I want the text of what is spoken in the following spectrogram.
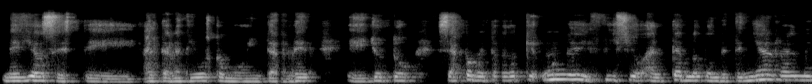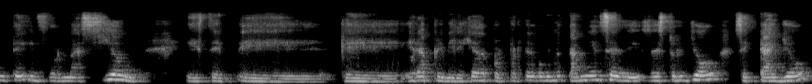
medios este, alternativos como Internet, eh, YouTube, se ha comentado que un edificio alterno donde tenía realmente información este, eh, que era privilegiada por parte del gobierno, también se destruyó, se cayó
